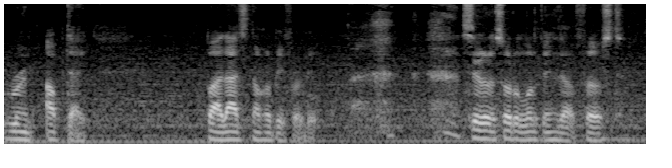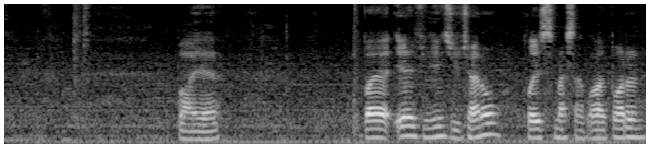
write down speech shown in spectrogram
room update. But that's not gonna be for a bit. so sort of of things out first. But yeah. But yeah, if you're new to your channel, please smash that like button.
